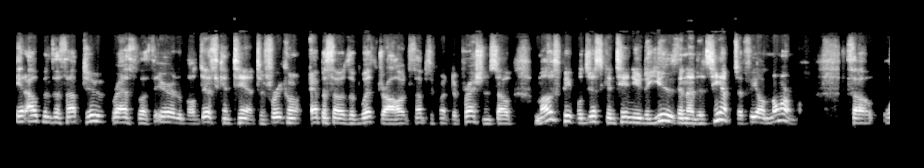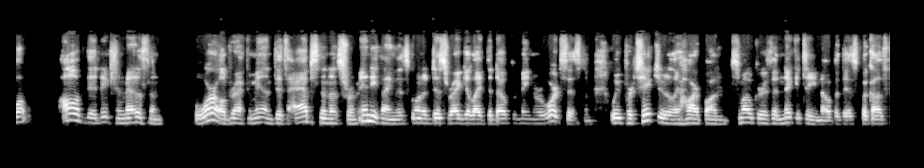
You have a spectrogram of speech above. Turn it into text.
it opens us up to restless, irritable, discontent, to frequent episodes of withdrawal and subsequent depression. So most people just continue to use in an attempt to feel normal. So what all of the addiction medicine world recommends it's abstinence from anything that's going to dysregulate the dopamine reward system. We particularly harp on smokers and nicotine over this because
